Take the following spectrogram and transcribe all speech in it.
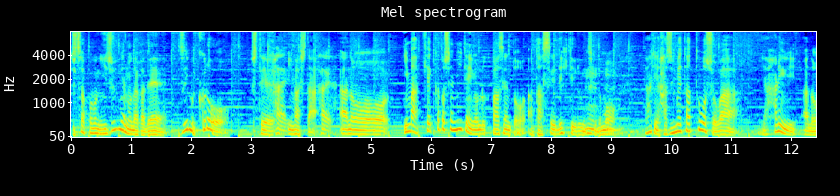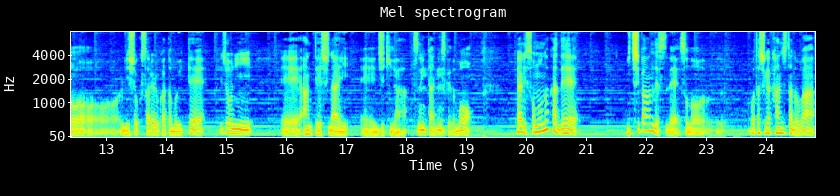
実はこの20年の中でずいぶん苦労していました、はい。はい、あの今結果として2.46%達成できているんですけども、うんうん、やはり始めた当初はやはりあの離職される方もいて非常に、えー、安定しない、えー、時期が続いたんですけども、うんうん、やはりその中で一番ですねその私が感じたのは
